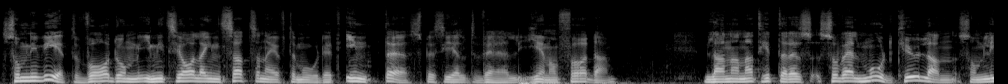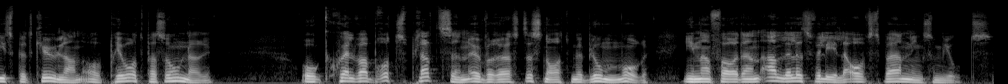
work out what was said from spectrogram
Som ni vet var de initiala insatserna efter mordet inte speciellt väl genomförda. Bland annat hittades såväl mordkulan som Lisbetkulan av privatpersoner och själva brottsplatsen överöstes snart med blommor innanför den alldeles för lilla avspärrning som gjorts.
